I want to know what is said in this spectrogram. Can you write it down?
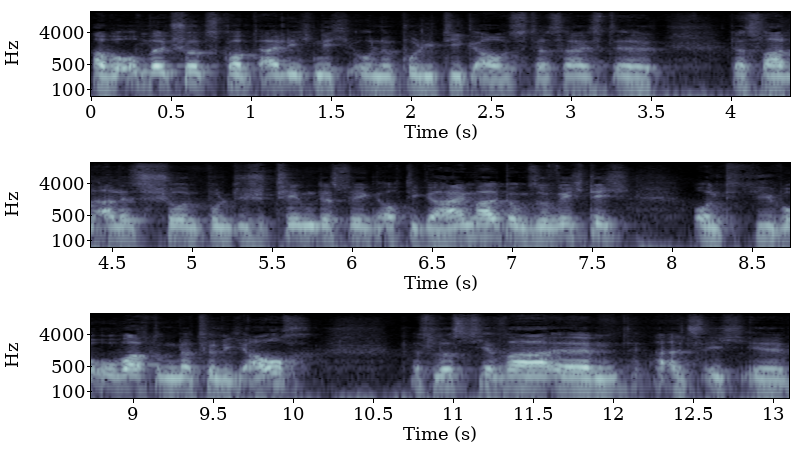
Aber Umweltschutz kommt eigentlich nicht ohne Politik aus. Das heißt, äh, das waren alles schon politische Themen, deswegen auch die Geheimhaltung so wichtig und die Beobachtung natürlich auch. Das Lustige war, ähm, als ich, äh,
